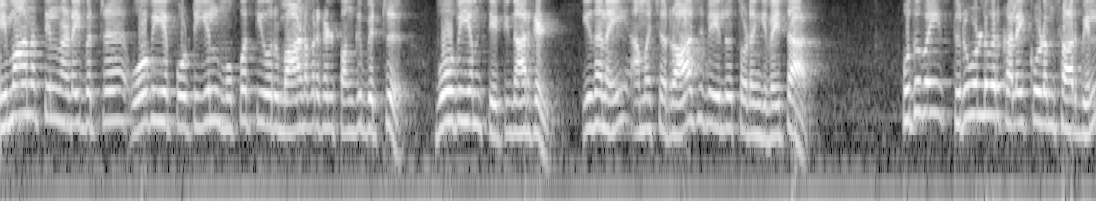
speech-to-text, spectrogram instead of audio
விமானத்தில் நடைபெற்ற ஓவியப் போட்டியில் முப்பத்தி ஒரு மாணவர்கள் பங்கு பெற்று ஓவியம் தீட்டினார்கள். இதனை அமைச்சர் ராஜவேலு தொடங்கி வைத்தார். புதுவை திருவள்ளுவர் கலைக்கூடம் சார்பில்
